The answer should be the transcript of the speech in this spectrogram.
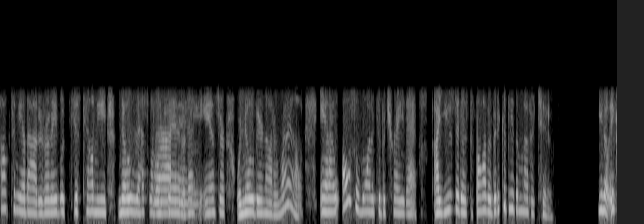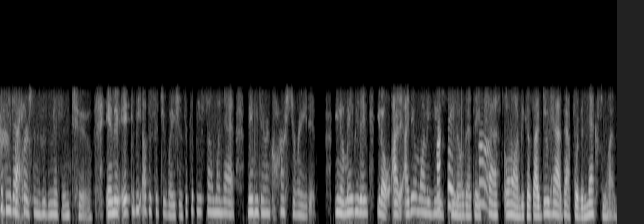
talk to me about it, or they would just tell me, no, that's what right. I said, or that's the answer, or no, they're not around. And I also wanted to portray that I used it as the father, but it could be the mother too. You know, it could be that right. person who's missing too. And it, it could be other situations. It could be someone that maybe they're incarcerated you know, maybe they, you know, I I didn't want to use, you know, that they passed on because I do have that for the next one.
